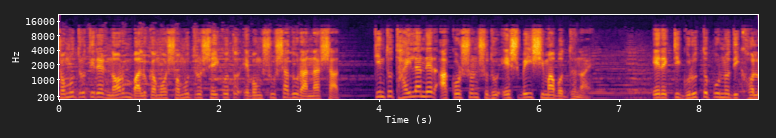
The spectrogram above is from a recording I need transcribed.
সমুদ্রতীরের নরম বালুকামো সমুদ্র সৈকত এবং সুস্বাদু রান্নার স্বাদ। কিন্তু থাইল্যান্ডের আকর্ষণ শুধু এসবেই সীমাবদ্ধ নয়। এর একটি গুরুত্বপূর্ণ দিক হল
